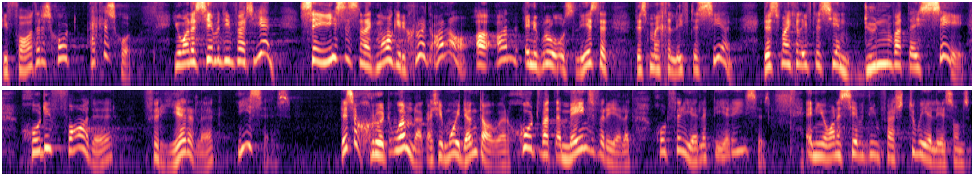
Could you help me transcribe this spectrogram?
Die Vader is God, ek is God. Johannes 17 vers 1 sê Jesus en ek maak hierdie groot aan aan en ek bedoel ons lees dit, dis my geliefde seun. Dis my geliefde seun, doen wat hy sê. God die Vader verheerlik Jesus. Dis 'n groot oomblik as jy mooi dink daaroor. God wat 'n mens verheerlik, God verheerlik die Here Jesus. In Johannes 17 vers 2 lees ons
